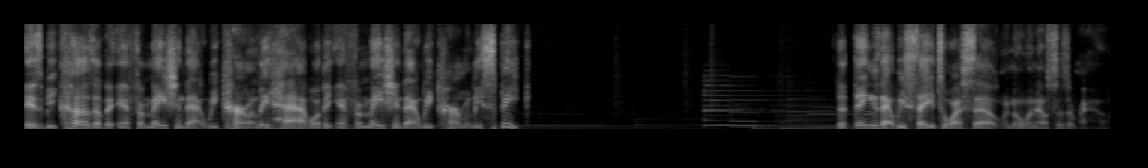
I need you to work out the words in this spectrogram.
is because of the information that we currently have or the information that we currently speak the things that we say to ourselves when no one else is around.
